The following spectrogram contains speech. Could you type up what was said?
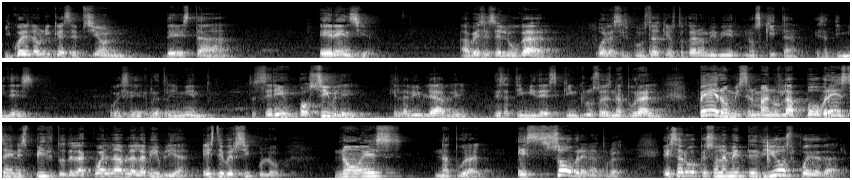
¿Y cuál es la única excepción de esta herencia? A veces el lugar o las circunstancias que nos tocaron vivir nos quitan esa timidez o ese retraimiento. Entonces sería imposible que la Biblia hable de esa timidez que incluso es natural. Pero, mis hermanos, la pobreza en espíritu de la cual habla la Biblia, este versículo, no es natural, es sobrenatural. Es algo que solamente Dios puede dar.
